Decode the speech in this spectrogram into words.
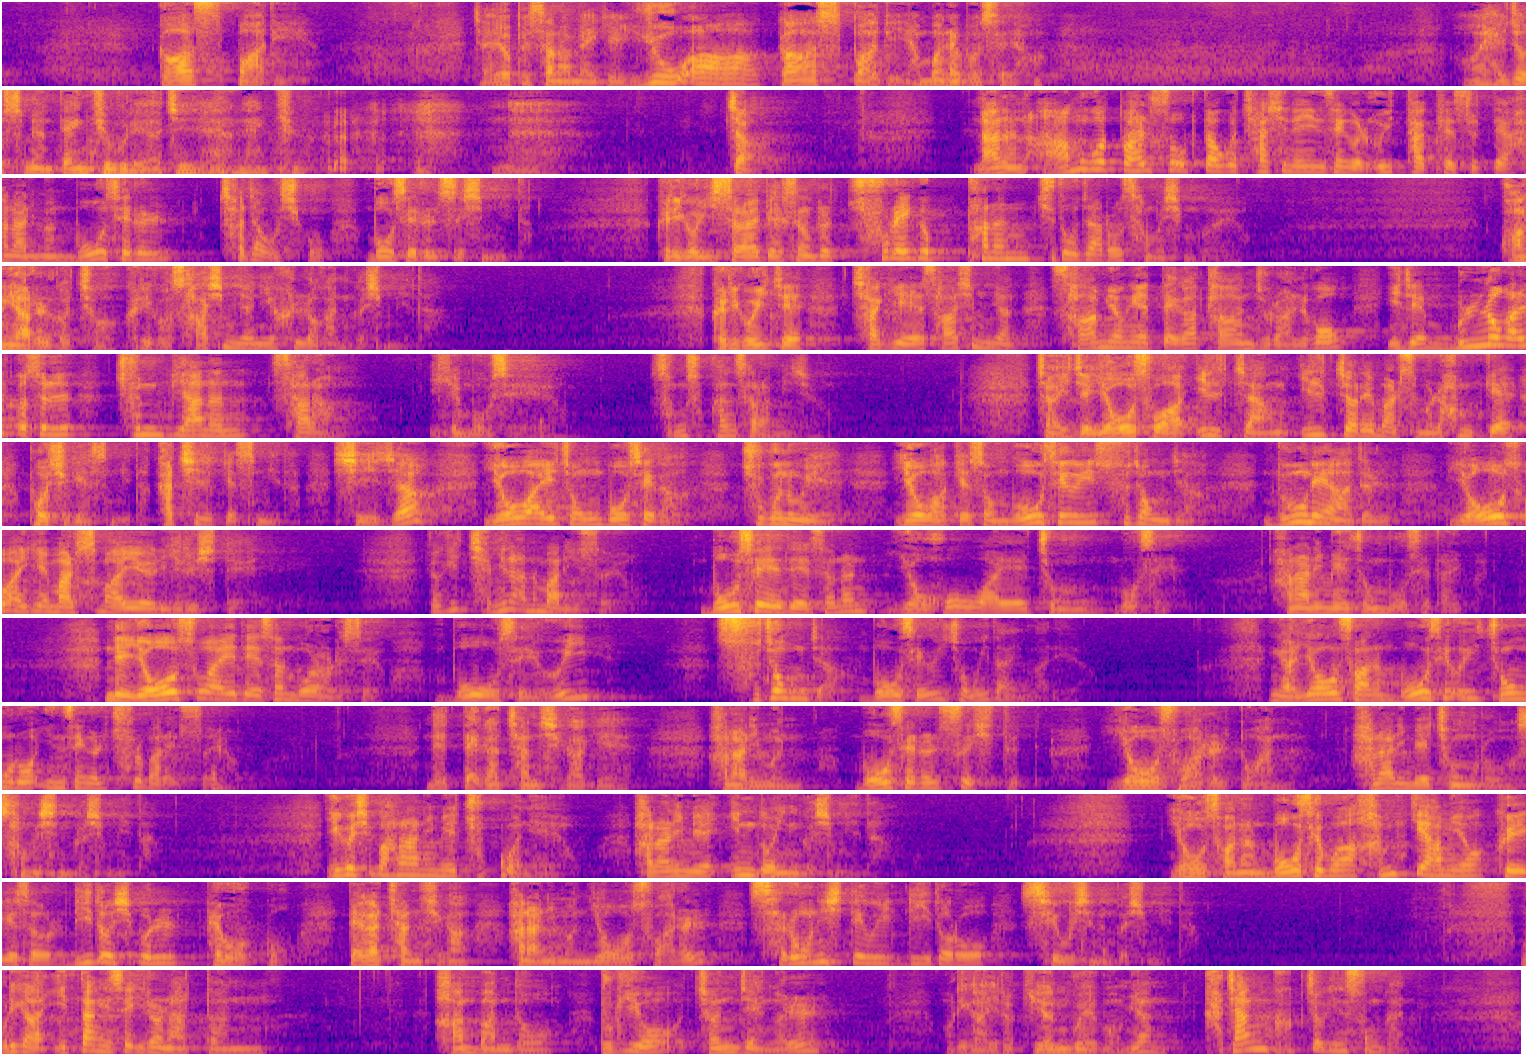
God's buddy. 자, 옆에 사람에게 You are God's buddy 한번 해보세요. 어, 해줬으면 thank you 그래야지. Thank you. 네. 자, 나는 아무것도 할 수 없다고 자신의 인생을 의탁했을 때 하나님은 모세를 찾아오시고 모세를 쓰십니다. 그리고 이스라엘 백성들을 출애굽하는 지도자로 삼으신 거예요. 광야를 거쳐 그리고 40년이 흘러간 것입니다. 그리고 이제 자기의 40년 사명의 때가 다한 줄 알고 이제 물러갈 것을 준비하는 사람 이게 모세예요. 성숙한 사람이죠. 자, 이제 여호수아 1장 1절의 말씀을 함께 보시겠습니다. 같이 읽겠습니다. 시작. 여호와의 종 모세가 죽은 후에 여호와께서 모세의 수종자 눈의 아들 여호수아에게 말씀하여 이르시되 여기 재미나는 말이 있어요. 모세에 대해서는 여호와의 종 모세, 하나님의 종 모세다 이 말. 근데 여호수아에 대해서는 뭐라 그랬어요? 모세의 수종자, 모세의 종이다 이 말이에요. 그러니까 여호수아는 모세의 종으로 인생을 출발했어요. 내 때가 잔식하게 하나님은 모세를 쓰시듯 여호수아를 또한 하나님의 종으로 삼으신 것입니다. 이것이 하나님의 주권이에요. 하나님의 인도인 것입니다. 여호수아는 모세와 함께하며 그에게서 리더십을 배웠고 때가 찬 시각 하나님은 여호수아를 새로운 시대의 리더로 세우시는 것입니다. 우리가 이 땅에서 일어났던 한반도 6.25 전쟁을 우리가 이렇게 연구해 보면 가장 극적인 순간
